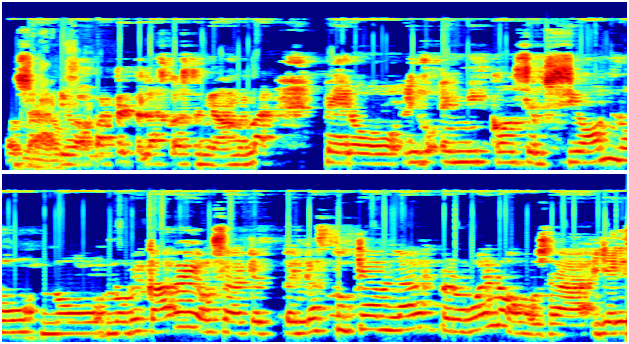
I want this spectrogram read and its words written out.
O sea, digo, aparte las cosas terminaron muy mal. Pero, digo, en mi concepción no, no, no me cabe, o sea, que tengas tú que hablar, pero bueno, o sea, y ahí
